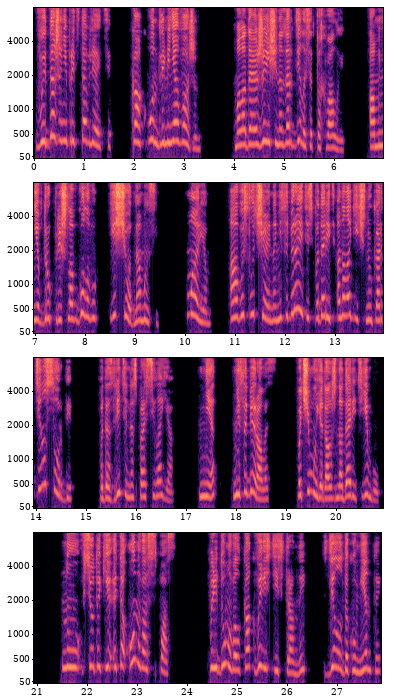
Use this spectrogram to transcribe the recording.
Вы даже не представляете, как он для меня важен!» Молодая женщина зарделась от похвалы, а мне вдруг пришла в голову еще одна мысль. «Мариам, а вы случайно не собираетесь подарить аналогичную картину Сорби?» Подозрительно спросила я. «Нет, не собиралась. Почему я должна дарить ему?» «Ну, все-таки это он вас спас. Придумывал, как вывести из страны, сделал документы».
